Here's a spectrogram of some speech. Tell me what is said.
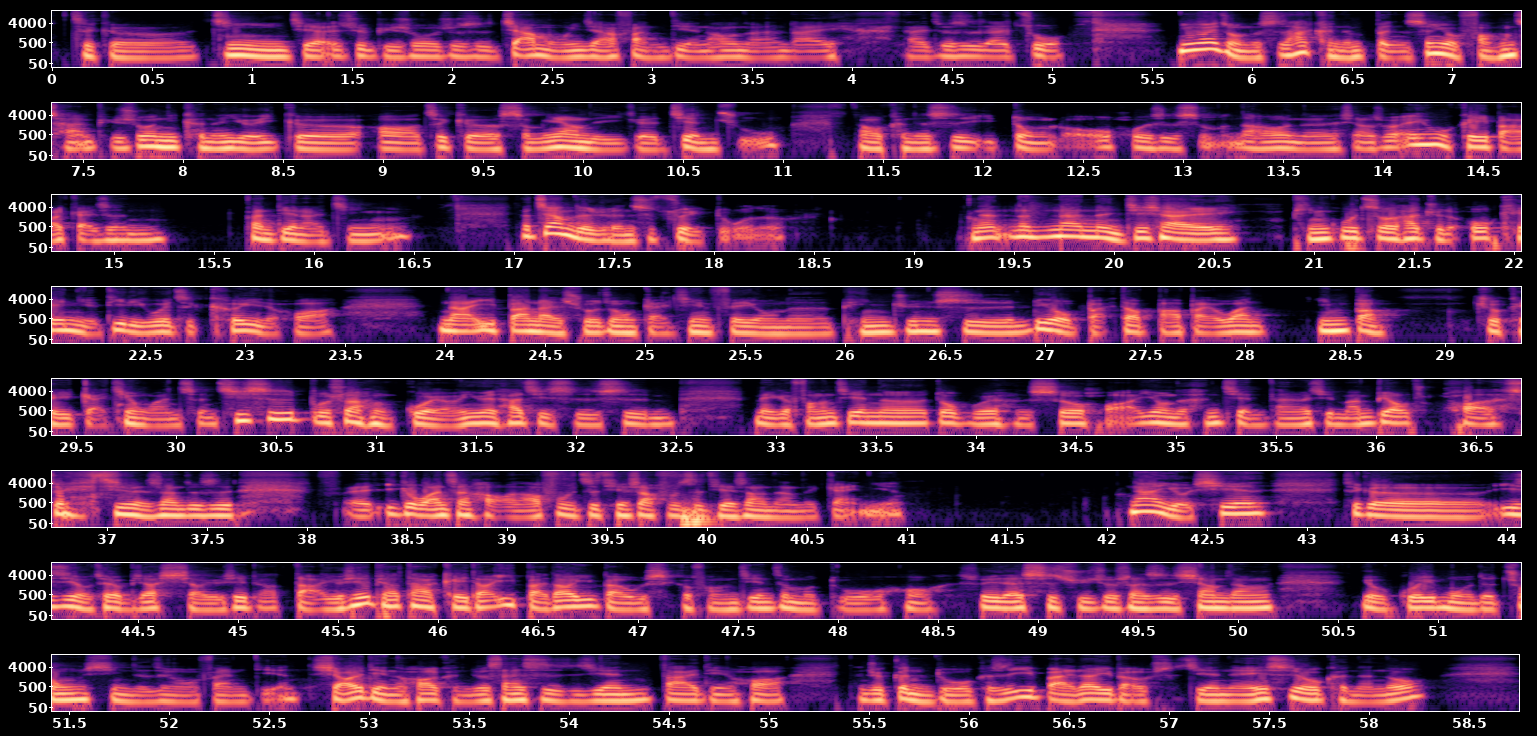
这个经营一家，就比如说就是加盟一家饭店，然后呢，来来就是来做。另外一种呢是，他可能本身有房产，比如说你可能有一个哦，这个什么样的一个建筑，然后可能是一栋楼或者是什么，然后呢想说，哎，我可以把它改成饭店来经营。那这样的人是最多的。那那那那你接下来评估之后，他觉得 OK，你的地理位置可以的话，那一般来说这种改建费用呢，平均是六百到八百万英镑。就可以改建完成，其实不算很贵哦，因为它其实是每个房间呢都不会很奢华，用的很简单，而且蛮标准化的，所以基本上就是呃一个完成好，然后复制贴上，复制贴上这样的概念。那有些这个 Easy Hotel 比较小，有些比较大，有些比较大可以到一百到一百五十个房间这么多哦，所以在市区就算是相当有规模的中型的这种饭店。小一点的话可能就三四十间，大一点的话那就更多。可是，一百到一百五十间，诶，是有可能的哦。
